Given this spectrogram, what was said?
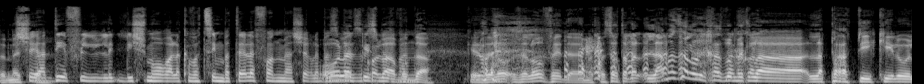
באמת... שעדיף ל- לשמור על הקבצים בטלפון מאשר או לבזבז להדפיס כל הזמן. בעבודה. כן, זה לא- זה לא עובד, המדפסות, אבל למה זה לא נכנס באמת נכון. ל- לפרטי, כאילו, ל-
